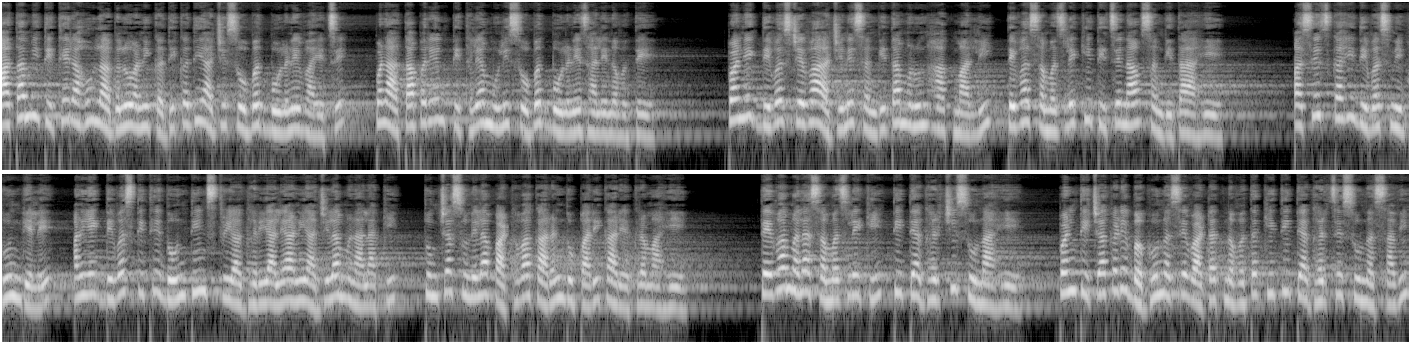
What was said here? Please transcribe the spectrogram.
आता मी तिथे राहू लागलो आणि कधी कधी आजी सोबत बोलणे व्हायचे. पण आतापर्यंत तिथल्या मुलीसोबत बोलणे झाले नव्हते. पण एक दिवस जेव्हा आजीने संगीता म्हणून हाक मारली तेव्हा समजले की तिचे नाव संगीता आहे. असेच काही दिवस निघून गेले आणि एक दिवस तिथे दोन तीन स्त्रिया घरी आल्या आणि आजीला म्हणाला की तुमच्या सुनेला पाठवा कारण दुपारी कार्यक्रम आहे. तेव्हा मला समजले की ती त्या घरची सून आहे. पण तिच्याकडे बघून असे वाटत नव्हतं की ती त्या घरचे सून असावी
